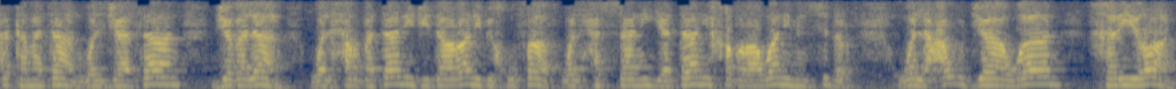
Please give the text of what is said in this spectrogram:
أكمتان والجاثان جبلان والحربتان جداران بخفاف والحسانيتان خضراوان من سدر والعوجاوان خريران.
